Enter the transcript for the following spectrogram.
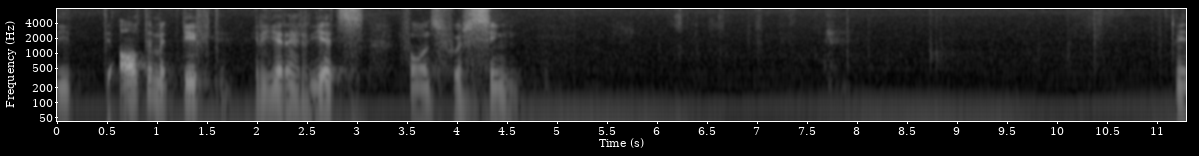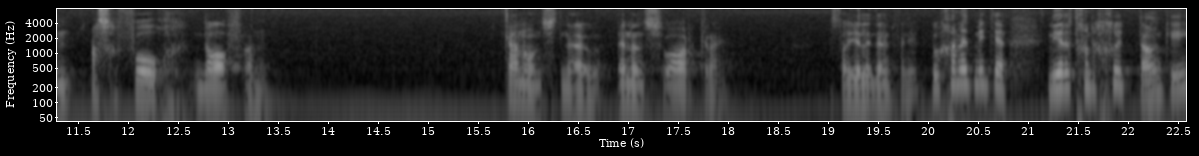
die die ultimate gift het die Here reeds vir ons voorsien. En as gevolg daarvan kan ons nou in ons swaar kry sal julle dink van jou, hoe gaan dit met jou? Nee, dit gaan goed, dankie.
